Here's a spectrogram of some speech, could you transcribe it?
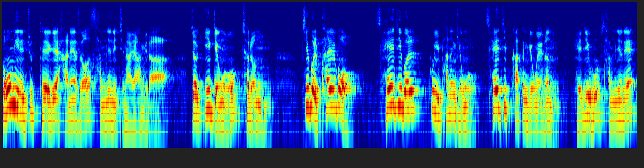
동일 주택에 한해서 3년이 지나야 합니다. 즉, 이 경우처럼 집을 팔고 새 집을 구입하는 경우, 새 집 같은 경우에는 해지 후 3년에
